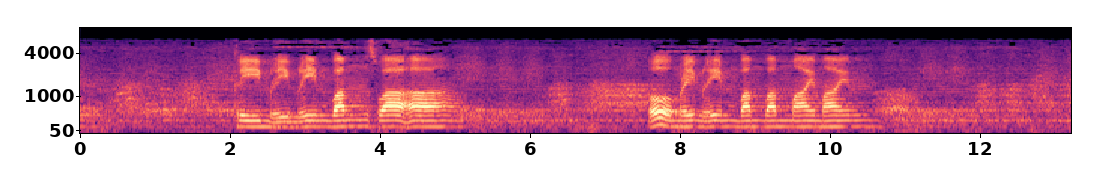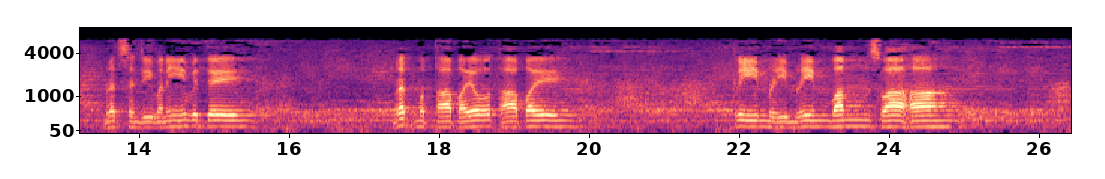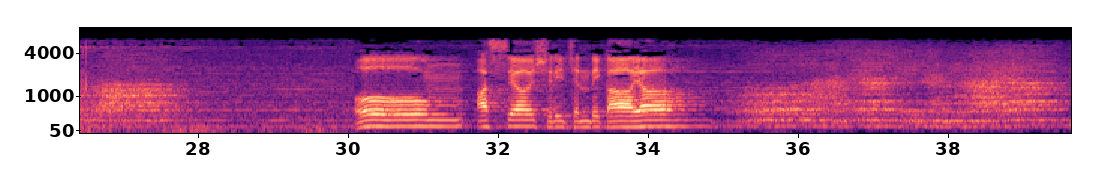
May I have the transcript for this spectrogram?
क्रीं ह्रीं ह्रीं वं स्वाहा। ॐ ह्रीं ह्रीं वं वं ऐं ऐं मृत संजीवनी विद्ये। व्रतमुत्थापयोत्थापये क्रीं ह्रीं ह्रीं वं स्वाहा। ॐ अस्य श्रीचन्द्रिकाय।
